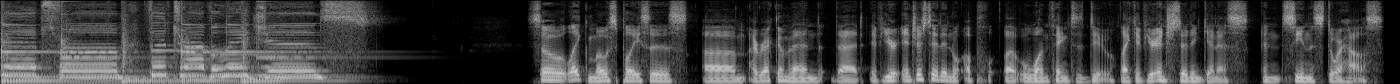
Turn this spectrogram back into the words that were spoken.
Tips from travel agents. So, like most places, um, I recommend that if you're interested in a, uh, one thing to do, like if you're interested in Guinness and seeing the storehouse,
